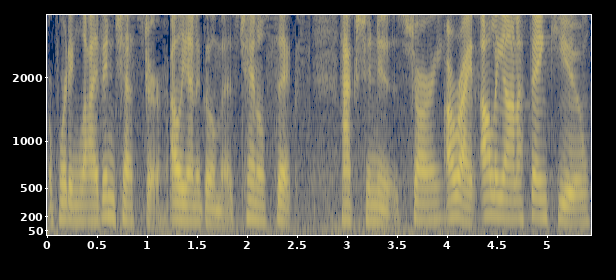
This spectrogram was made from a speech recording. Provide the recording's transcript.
Reporting live in Chester, Aliana Gomez, Channel 6, Action News. Sharrie? All right, Aliana, thank you.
